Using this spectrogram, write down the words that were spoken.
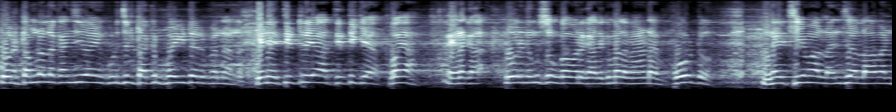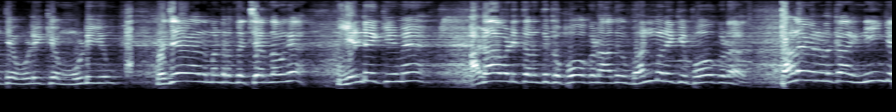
ஒரு டம்ளரில் கஞ்சி வாங்கி குடிச்சிட்டு டக்குன்னு போய்கிட்டே இருப்பேன் நான். என்னை திட்டுறியா திட்டிக்க. போயா. எனக்கு ஒரு நிமிஷம் கோவருக்கு அதுக்கு மேலே வேண்டாம். போட்டும் நிச்சயமாக லஞ்ச லாவணத்தை ஒழிக்க முடியும். விஜயகாந்த் மன்றத்தை சேர்ந்தவங்க என்றைக்குமே அடாவடித்தனத்துக்கு போகக்கூடாது வன்முறைக்கு போகக்கூடாது. தலைவர்களுக்காக நீங்க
